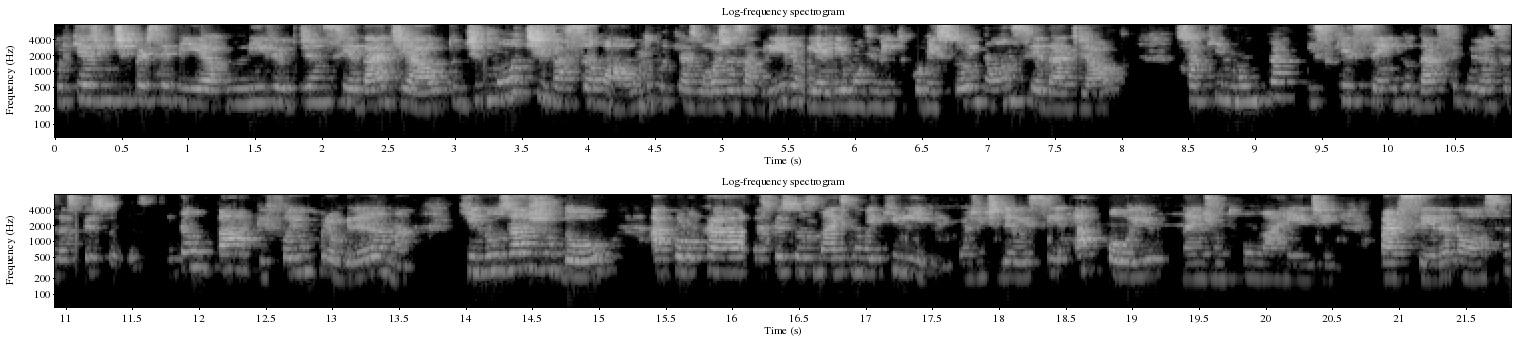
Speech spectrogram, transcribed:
porque a gente percebia um nível de ansiedade alto, de motivação alto, porque as lojas abriram e aí o movimento começou, então ansiedade alta, só que nunca esquecendo da segurança das pessoas. Então o PAP foi um programa que nos ajudou a colocar as pessoas mais no equilíbrio. Então, a gente deu esse apoio, né, junto com uma rede parceira nossa,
